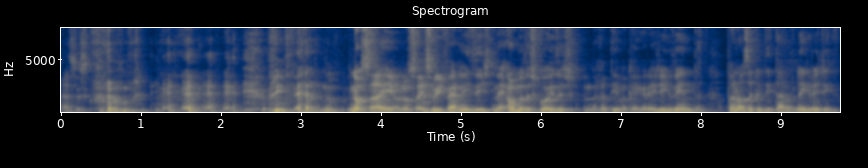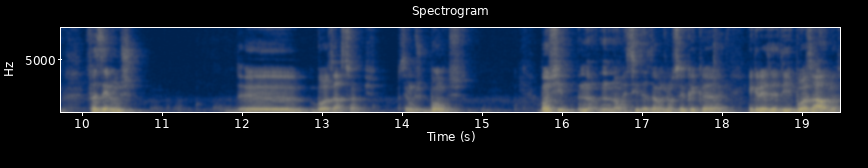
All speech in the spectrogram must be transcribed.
Achas que foram para o inferno? Não sei, eu não sei se o inferno existe, né? É uma das coisas, a narrativa que a igreja inventa, para nós acreditarmos na igreja e fazermos uh, boas ações. Sermos bons. Bons não, não é cidadãos, não sei o que é que a igreja diz, boas almas.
